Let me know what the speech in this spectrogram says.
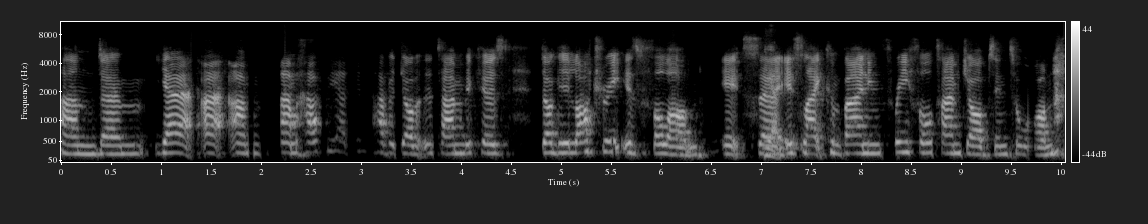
and um, yeah, I, am I'm, I'm happy I didn't have a job at the time because doggy lottery is full on. It's uh, yeah. it's like combining three full time jobs into one.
